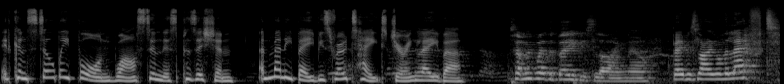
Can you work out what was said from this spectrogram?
it can still be born whilst in this position, and many babies rotate during labour. Tell me where the baby's lying now. Baby's lying on the left.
